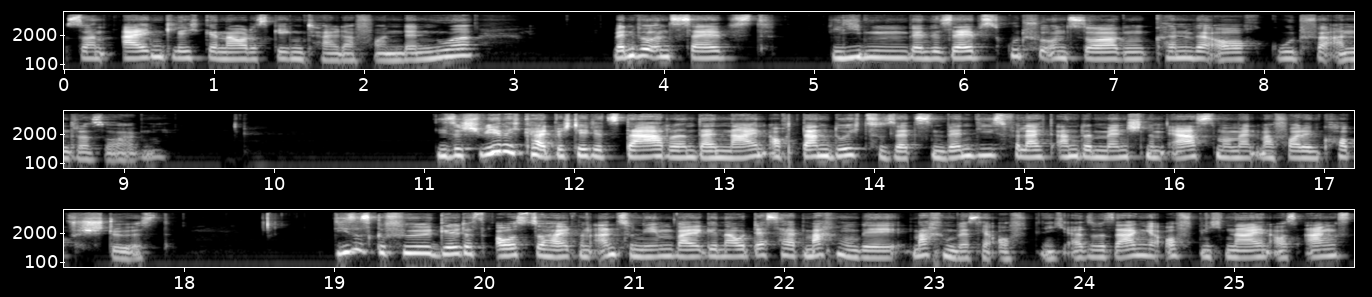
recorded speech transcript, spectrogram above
sondern eigentlich genau das Gegenteil davon. Denn nur wenn wir uns selbst lieben, wenn wir selbst gut für uns sorgen, können wir auch gut für andere sorgen. Diese Schwierigkeit besteht jetzt darin, dein Nein auch dann durchzusetzen, wenn dies vielleicht andere Menschen im ersten Moment mal vor den Kopf stößt. Dieses Gefühl gilt es auszuhalten und anzunehmen, weil genau deshalb machen wir, machen wir es ja oft nicht. Also wir sagen ja oft nicht Nein aus Angst,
